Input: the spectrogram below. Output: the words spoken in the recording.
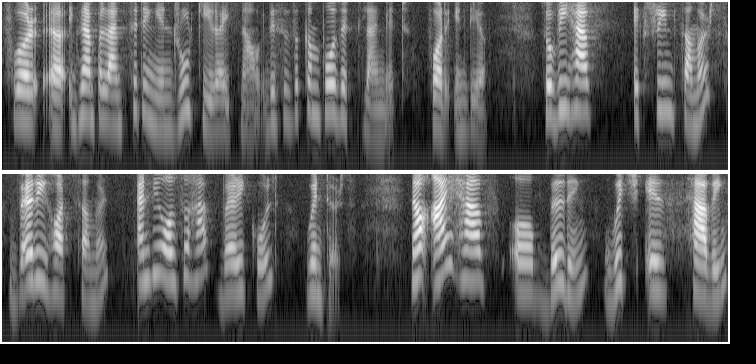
for uh, example, I am sitting in Roorkee right now. This is a composite climate for India. So, we have extreme summers, very hot summers and we also have very cold winters. Now, I have a building which is having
